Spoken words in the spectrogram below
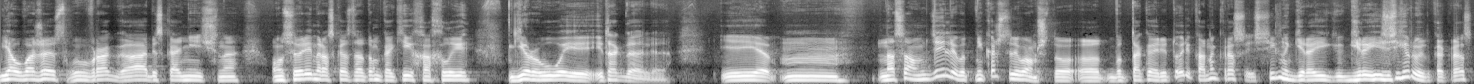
я уважаю своего врага бесконечно, он все время рассказывает о том, какие хохлы, герои и так далее. И на самом деле, вот не кажется ли вам, что э, вот такая риторика, она как раз сильно герои, героизирует как раз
